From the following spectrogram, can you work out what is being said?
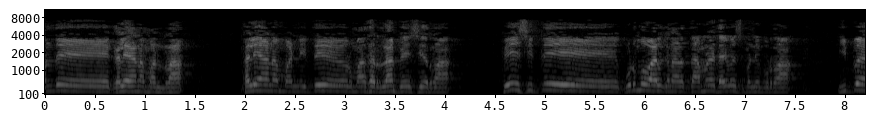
வந்து கல்யாணம் பண்றான். கல்யாணம் பண்ணிட்டு ஒரு மகர்லாம் பேசிடுறான். பேசிட்டு குடும்ப வாழ்க்கை நடத்தாமலே டைவர்ஸ் பண்ணி போடுறான் இப்ப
